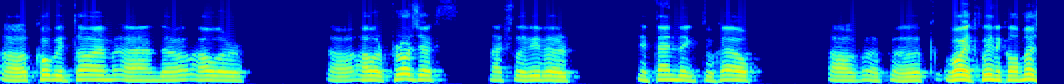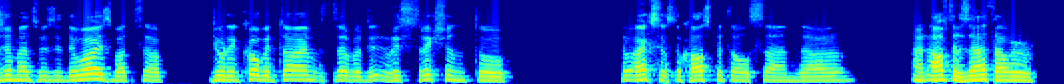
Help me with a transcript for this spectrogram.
uh, COVID time and uh, our uh, our project actually we were intending to have wide clinical measurements with the device, but during COVID times there were restriction to to access to hospitals and uh, and after that our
